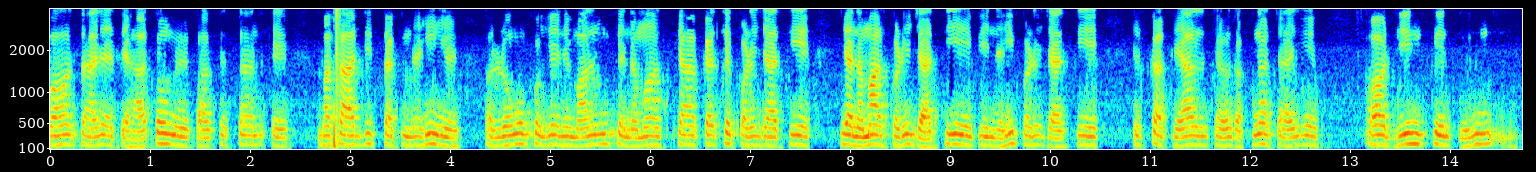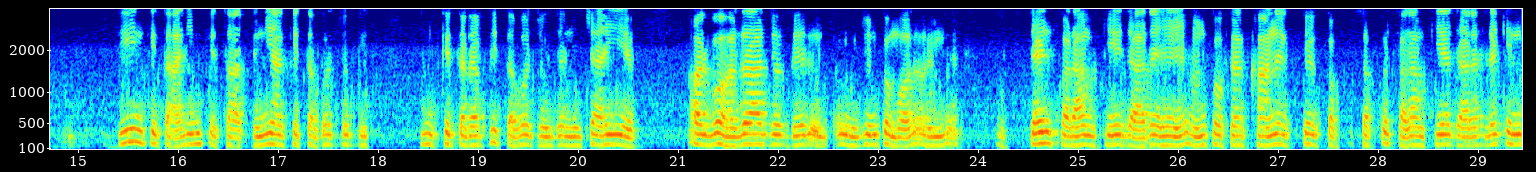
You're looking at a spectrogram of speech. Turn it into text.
بہت سارے دیہاتوں میں پاکستان کے مساجد تک نہیں ہیں، اور لوگوں کو یہ نہیں معلوم کہ نماز کیا، کیسے پڑھی جاتی ہے، یا نماز پڑھی جاتی ہے بھی نہیں پڑھی جاتی ہے۔ اس کا خیال جو رکھنا چاہیے اور دین کے دین کی تعلیم کے ساتھ دنیا کی توجہ کی کی طرف بھی توجہ دینی چاہیے۔ اور وہ حضرات جو جن کو ٹینٹ فراہم کیے جا رہے ہیں، ان کو پھر کھانے کے سب کچھ فراہم کیا جا رہا ہے۔ لیکن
